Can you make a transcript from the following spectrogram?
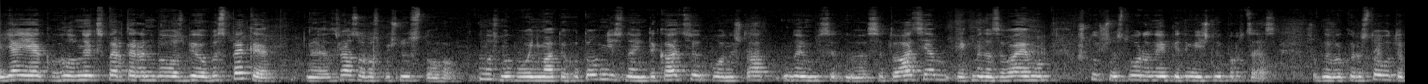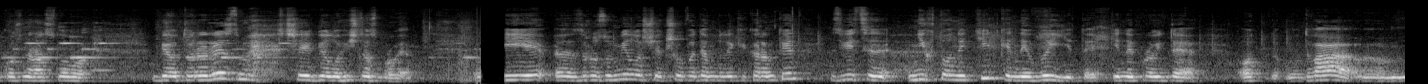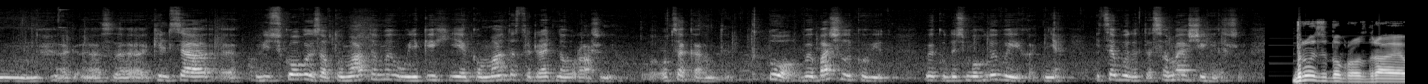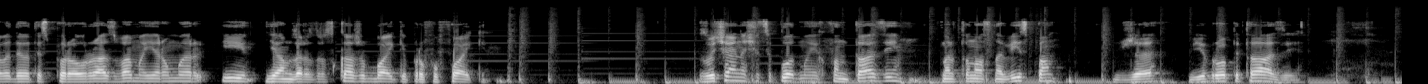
Я, як головний експерт РНБО з біобезпеки, е, зразу розпочну з того. Ми повинні мати готовність на індикацію по нештатним ситуаціям, як ми називаємо штучно створений епідемічний процес, щоб не використовувати кожен раз слово біотероризм чи біологічна зброя. І е, зрозуміло, що якщо введемо великий карантин, звідси ніхто не тільки не виїде і не пройде от два ем, кільця е, військових з автоматами, у яких є команда стрілять на ураження. Оце карантин. Хто ви бачили ковід? Ви кудись могли виїхати? Ні. І це буде те саме ще гірше. Друзі, доброго здравия! Ви дивитесь пора ура. З вами Яромир і я вам зараз розкажу байки про фуфайки. Звичайно, що це плод моїх фантазій. Смертоносна віспа вже в Європі та Азії.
